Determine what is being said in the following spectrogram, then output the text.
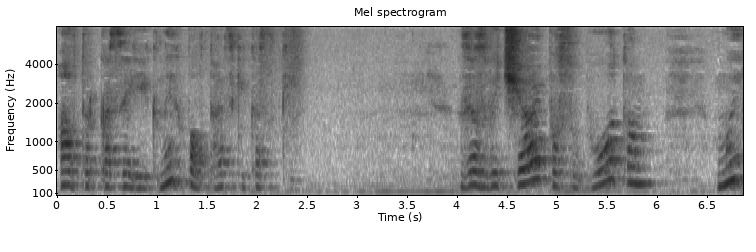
авторка серії книг Полтавські казки. Зазвичай по суботам ми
